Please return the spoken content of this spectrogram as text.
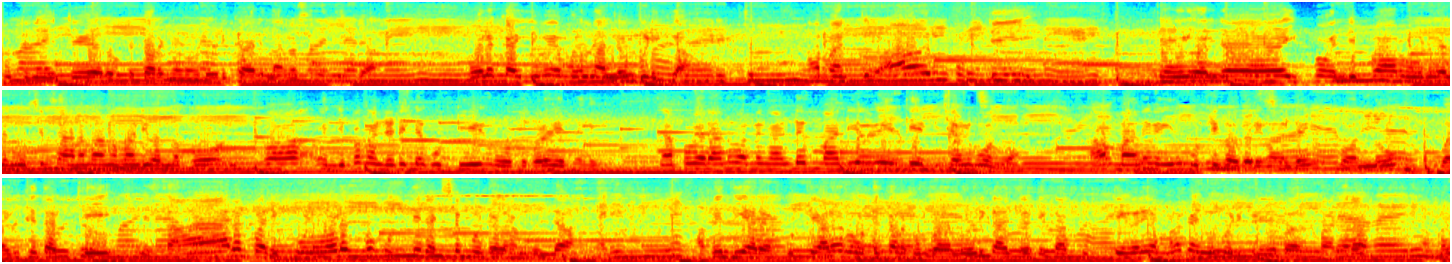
കുട്ടിനായിട്ട് റോട്ടിൽ ഇറങ്ങണോ ഒരു കാര്യം നല്ല ശ്രദ്ധിക്കുക. പോലെ കയ്യുമേ നമ്മൾ നല്ലോണം പിടിക്കാം ആ മറ്റേ ആ ഒരു കുട്ടി എന്റെ ഇപ്പൊ വല്യപ്പ റോഡ് വിലമുറിച്ച് സാധനം വാങ്ങാൻ വേണ്ടി വന്നപ്പോ ഇപ്പൊ വല്യപ്പ കണ്ടിട്ടില്ല കുട്ടി റോട്ടിൽ കൂടെ വരുന്നത്. ഞാൻ ഇപ്പൊ വരാന്ന് പറഞ്ഞാണ്ട് ഉമ്മാന്റെ അവിടെ എത്തി പോകുന്നത്. ആ ഉമ്മാനെ കയ്യിൽ കുട്ടി കൊതറിങ്ങാണ്ട് വന്നു ബൈക്ക് തട്ടി നിസാര പരിക്കുകളോടെ ഇപ്പൊ കുട്ടി രക്ഷപ്പെട്ടു അലഹമില്ല അപ്പൊ എന്ത് ചെയ്യാ കുട്ടികളെ റോട്ടിൽ കിടക്കുമ്പോൾ ഒരു കാര്യം ശ്രദ്ധിക്കുക കുട്ടികളെ നമ്മളെ കയ്യിൽ പിടിക്കുന്നത് പകരം നമ്മൾ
